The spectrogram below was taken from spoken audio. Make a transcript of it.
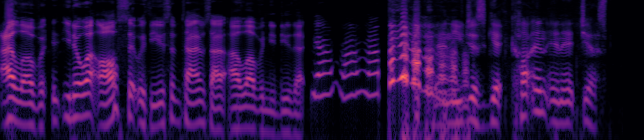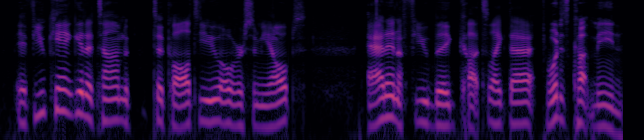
I love. it. You know what? I'll sit with you sometimes. I, I love when you do that. and you just get cutting, and it just if you can't get a Tom to, to call to you over some yelps, add in a few big cuts like that. What does cut mean?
